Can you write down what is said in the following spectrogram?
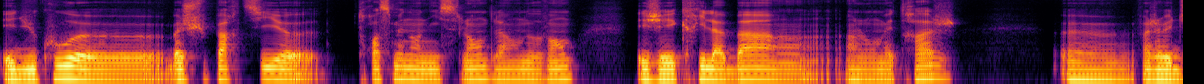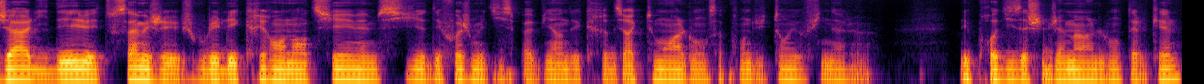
Et du coup, euh, bah, je suis parti euh, trois semaines en Islande là en novembre et j'ai écrit là-bas un, long métrage. Euh, Enfin, j'avais déjà l'idée et tout ça, mais je voulais l'écrire en entier, même si des fois je me dis c'est pas bien d'écrire directement un long, ça prend du temps et au final, les prods ils achètent jamais un long tel quel.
